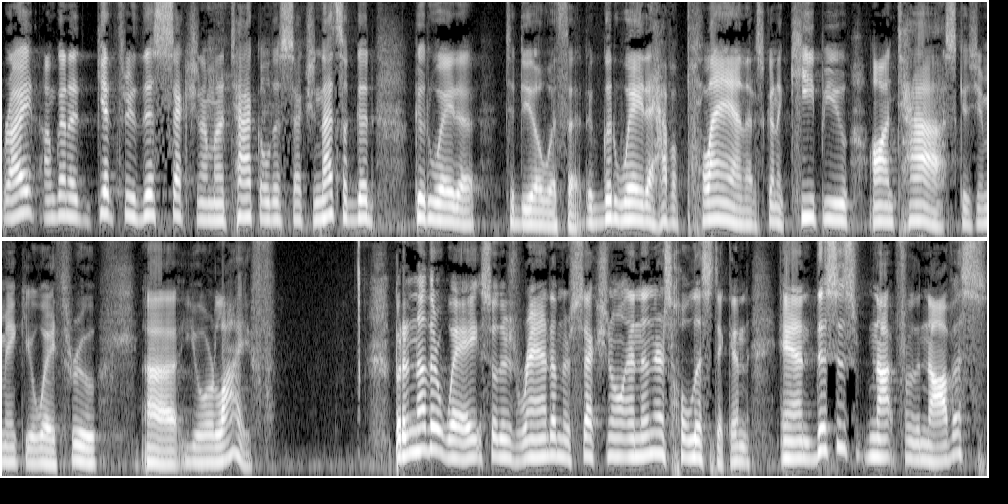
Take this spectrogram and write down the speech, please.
right? I'm going to get through this section. I'm going to tackle this section. That's a good, good way to, to deal with it. A good way to have a plan that's going to keep you on task as you make your way through uh, your life. But another way, so there's random, there's sectional, and then there's holistic. And, and this is not for the novice,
